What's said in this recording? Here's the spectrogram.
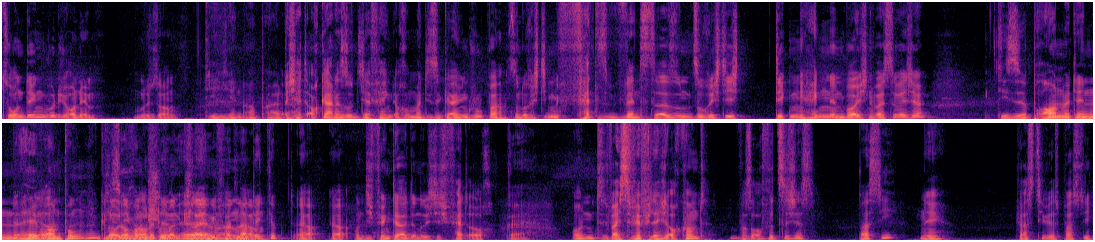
so ein Ding würde ich auch nehmen, muss ich sagen. Die gehen ab, Alter. Ich hätte auch gerne so, der fängt auch immer diese geilen Grouper. So einen richtigen Fettwenster, so so richtig dicken hängenden Bäuchen. Weißt du welche? Diese braun mit den hellbraunen Punkten, Genau, es die wir im auch schon mal in klein äh, gefangen Atlantik haben. gibt. Ja, ja. Und die fängt er halt in richtig fett auch. Geil. Und weißt du, wer vielleicht auch kommt? Was auch witzig ist? Basti? Nee. Basti? Wer ist Basti?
